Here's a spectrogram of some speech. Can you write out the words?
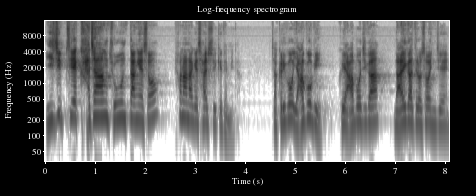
이집트의 가장 좋은 땅에서 편안하게 살 수 있게 됩니다. 자, 그리고 야곱이 그의 아버지가 나이가 들어서 이제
